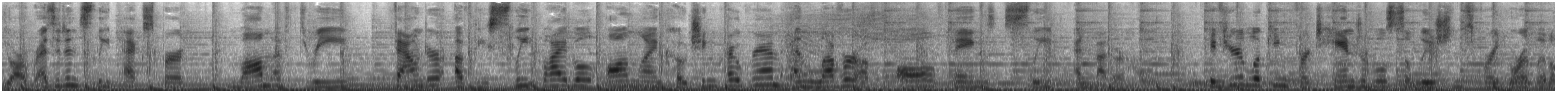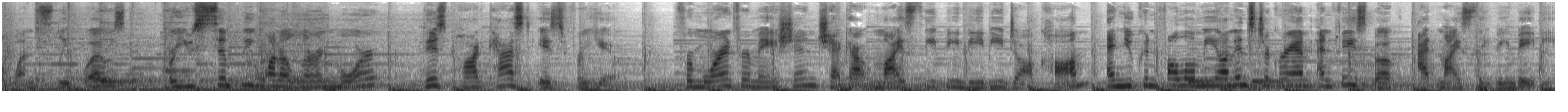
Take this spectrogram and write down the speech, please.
your resident sleep expert, mom of three, founder of the Sleep Bible online coaching program, and lover of all things sleep and motherhood. If you're looking for tangible solutions for your little one's sleep woes, or you simply want to learn more, this podcast is for you. For more information, check out mysleepingbaby.com and you can follow me on Instagram and Facebook at mysleepingbaby.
